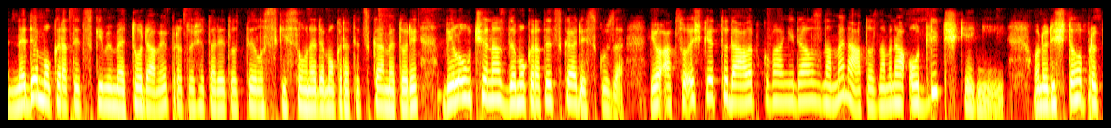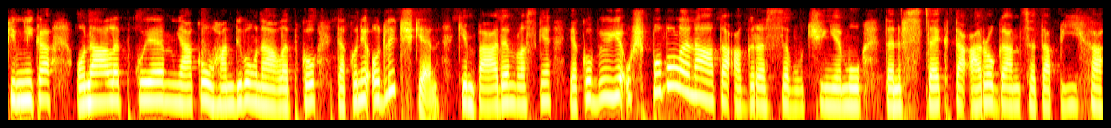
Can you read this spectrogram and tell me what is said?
nedemokratickými metodami, protože tady to ty lsky jsou nedemokratické metody, vyloučena z demokratické diskuze. Jo, a co ještě to nálepkování dál znamená? To znamená odličtění. Ono, když toho protivníka onálepkuje nějakou handivou nálepkou, tak on je odličtěn. Tím pádem vlastně jako by je už povolená ta agrese vůči němu, ten vztek, ta arogance, ta pícha,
